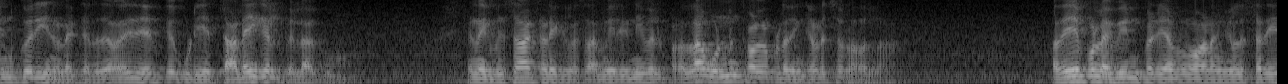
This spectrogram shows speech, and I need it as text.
என்கொயரி நடக்கிறது அதில் இருக்கக்கூடிய தடைகள் விலகும். எனக்கு விசா கிடைக்கல சாமி ரினியூவல் பண்ணலாம் ஒன்றும் கவலைப்படாதீங்க கிடைச்சிடும் அதெல்லாம். அதே போல் வீண்படி அவமானங்கள் சிறை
